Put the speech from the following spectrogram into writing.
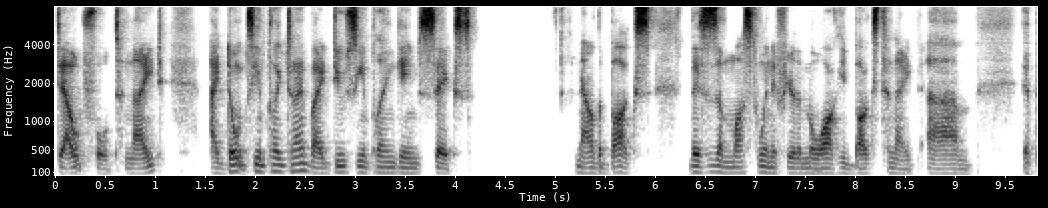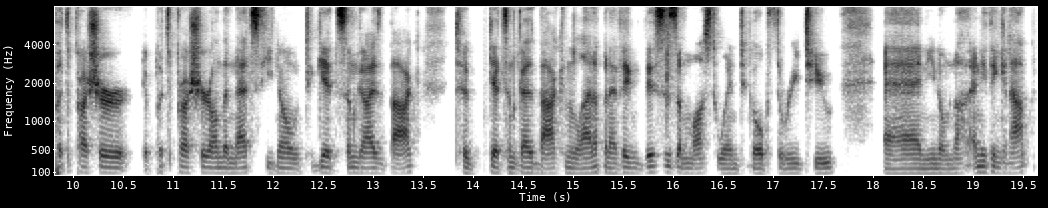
doubtful tonight. I don't see him playing tonight, but I do see him playing game six. Now the Bucks, this is a must win if you're the Milwaukee Bucks tonight. Um, it puts pressure. It puts pressure on the Nets, you know, to get some guys back, to get some guys back in the lineup. And I think this is a must win to go up three two, and you know, not anything can happen.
